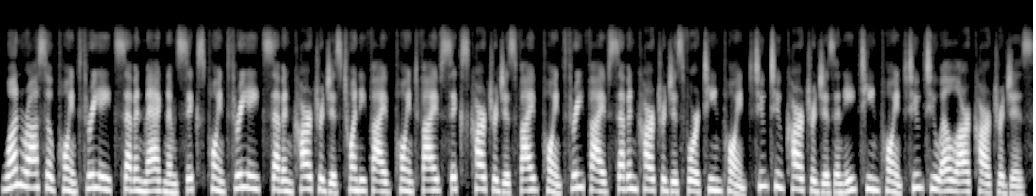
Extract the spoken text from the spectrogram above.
1 Rosso .387 Magnum 6.387 cartridges 25.56 cartridges 5.357 cartridges 14.22 cartridges and 18.22 LR cartridges.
